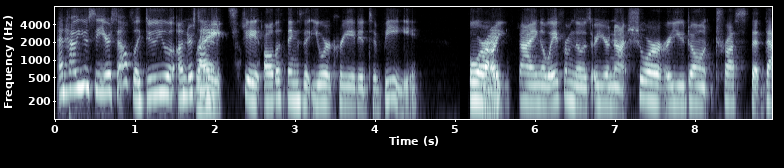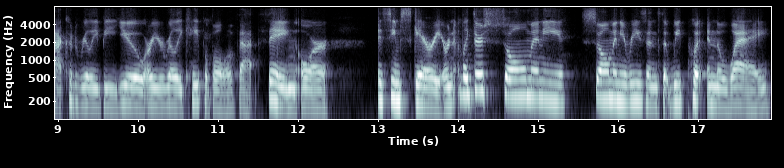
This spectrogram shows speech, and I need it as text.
And how you see yourself. Like do you understand right. appreciate all the things that you were created to be? Or right. are you shying away from those? Or you're not sure? Or you don't trust that that could really be you? Or you're really capable of that thing? Or it seems scary? Or like there's so many so many reasons that we put in the way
